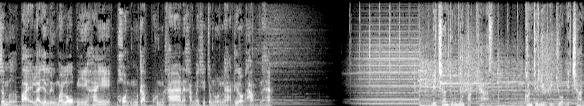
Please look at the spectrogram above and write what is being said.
เสมอไป และอย่าลืมว่าโลกนี้ให้ผลกับคุณค่านะครับ ไม่ใช่จำนวนงานที่เราทำนะฮะ Mission to the Moon Podcast Continue with your mission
